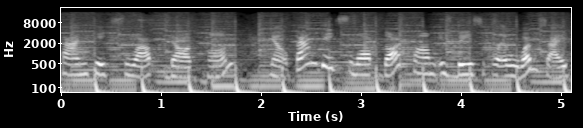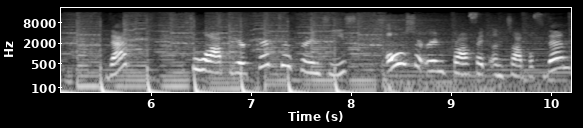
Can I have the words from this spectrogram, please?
pancakeswap.com. Now, pancakeswap.com is basically a website that swap your cryptocurrencies, also earn profit on top of them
